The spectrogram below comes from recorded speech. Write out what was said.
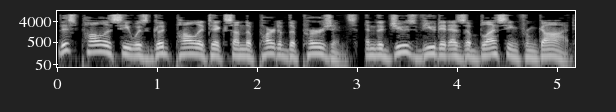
This policy was good politics on the part of the Persians, and the Jews viewed it as a blessing from God.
